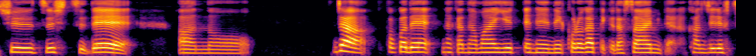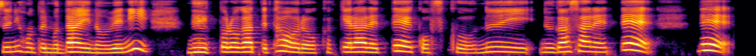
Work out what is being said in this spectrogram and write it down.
手術室で、あの、じゃあ、ここでなんか名前言ってね、寝っ転がってくださいみたいな感じで普通に本当にもう台の上に寝っ転がってタオルをかけられて、こう服を脱い、脱がされて、で、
